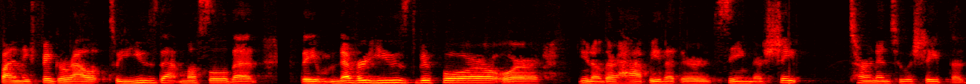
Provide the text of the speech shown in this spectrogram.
finally figure out to use that muscle that they've never used before, or, you know, they're happy that they're seeing their shape turn into a shape that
